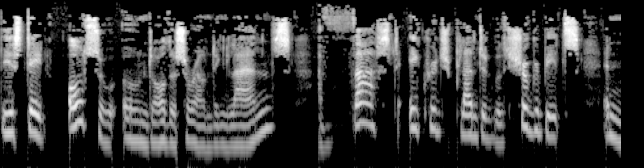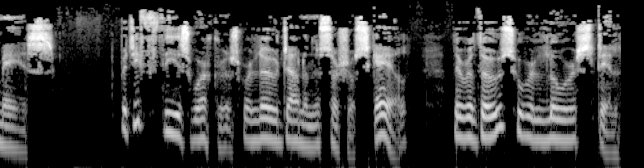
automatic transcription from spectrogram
The estate also owned all the surrounding lands, a vast acreage planted with sugar beets and maize. But if these workers were low down in the social scale, there were those who were lower still.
